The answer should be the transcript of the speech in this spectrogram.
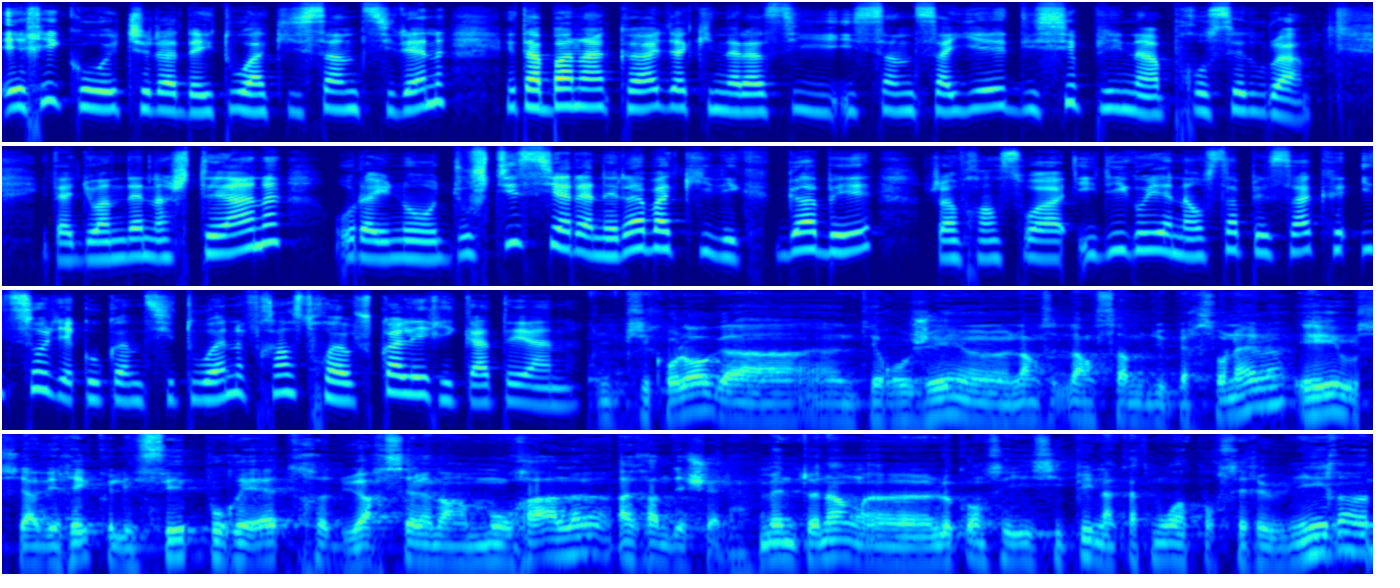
erriko etxera deituak izan ziren eta banaka jakinarazi izan zaie disiplina prozedura. Eta joan den astean, oraino justiziaren erabakirik gabe, Jean-François Irigoyen austapezak itzoriak ukan zituen Franz 3 Euskal Herrikatean. Un psychologue a interrogé euh, l'ensemble du personnel et s'est avéré que les faits pourraient être du harcèlement moral à grande échelle. Maintenant, euh, le conseil discipline a 4 mois pour se réunir,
